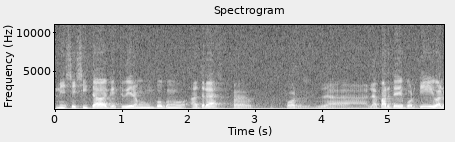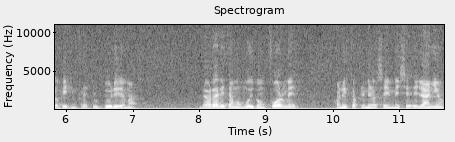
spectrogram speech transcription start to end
necesitaba que estuviéramos un poco atrás por la, parte deportiva, lo que es infraestructura y demás. La verdad que estamos muy conformes con estos primeros seis meses del año.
